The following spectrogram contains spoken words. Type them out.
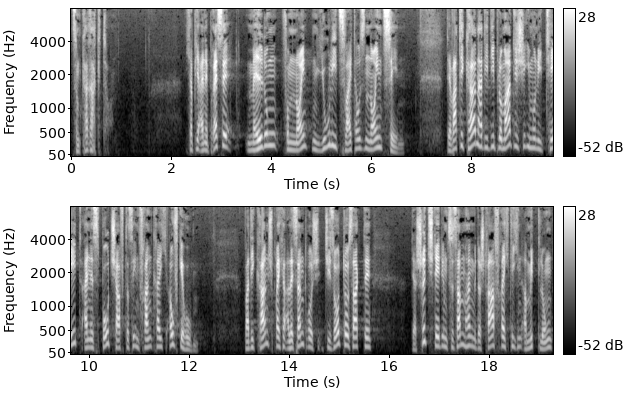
zum Charakter. Ich habe hier eine Pressemeldung vom 9. Juli 2019. Der Vatikan hat die diplomatische Immunität eines Botschafters in Frankreich aufgehoben. Vatikansprecher Alessandro Gisotto sagte, der Schritt steht im Zusammenhang mit der strafrechtlichen Ermittlung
